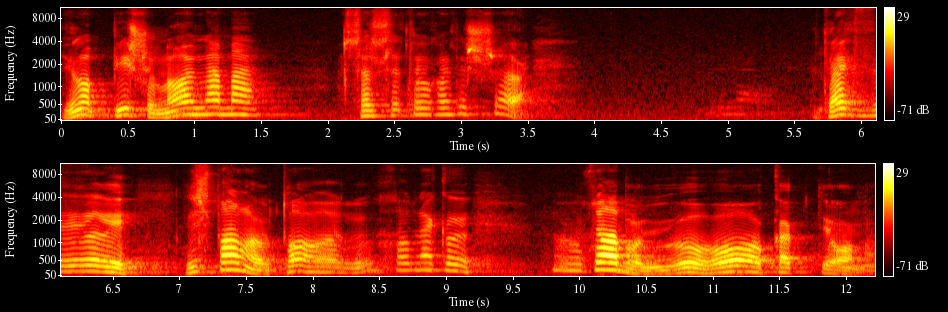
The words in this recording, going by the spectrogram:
dešava. Jedno piše u novinama, a sasvim drugo dešava. Dakle, ispano to kao neko zaboli, o, o, kak ti ono.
